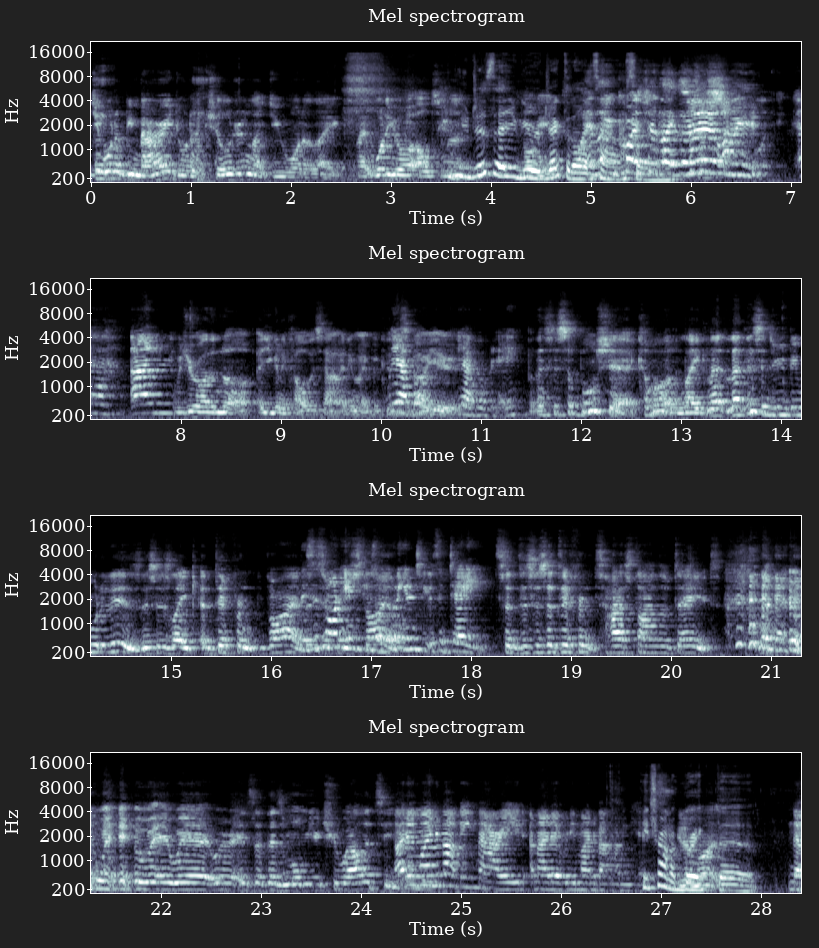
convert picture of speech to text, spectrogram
Do you want to be married? Do you want to have children? Like, do you want to like, like, what are your ultimate? You just said you get rejected all Why the is that a time. question so- like that? so I- sweet. Uh, um. Would you rather not? Are you going to call this out anyway because Yeah, it's about you? yeah, probably. But this is some bullshit. Come on, like let, let this interview be what it is. This is like a different vibe. This is not an interview. It's not style. putting into you. It's a date. So this is a different ty- style of date. where, where, where, where it's a, there's more mutuality. I don't maybe. mind about being married, and I don't really mind about having kids. He's trying to You break the. No,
